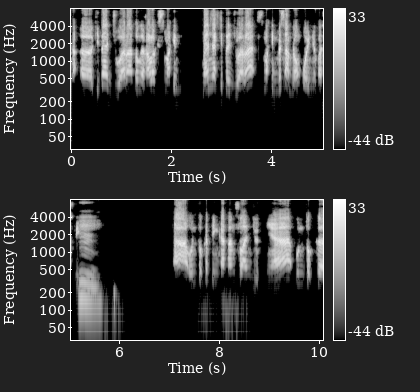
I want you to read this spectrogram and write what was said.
eh, kita juara atau enggak kalau semakin banyak kita juara, semakin besar dong poinnya pasti. Hmm. Nah, untuk ke tingkatan selanjutnya, untuk ke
